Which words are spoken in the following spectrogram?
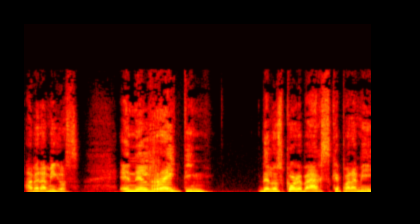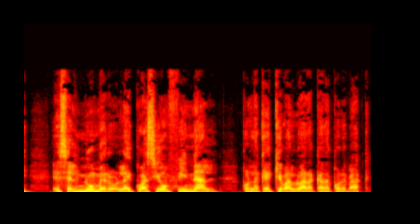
A ver amigos, en el rating de los quarterbacks, que para mí es el número, la ecuación final con la que hay que evaluar a cada quarterback,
